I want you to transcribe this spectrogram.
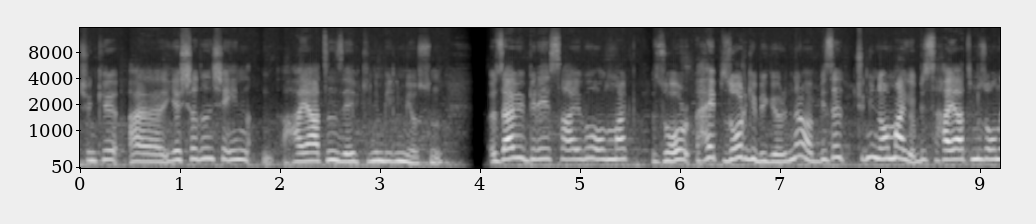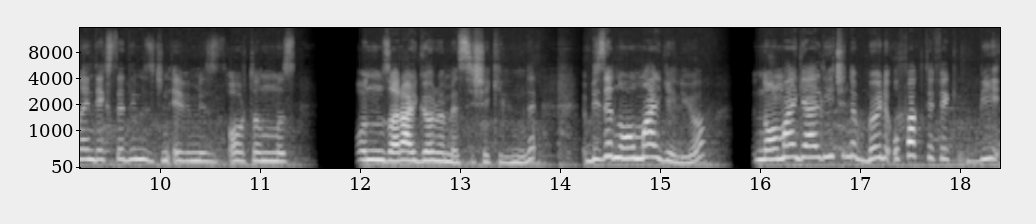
Çünkü e, yaşadığın şeyin hayatın zevkini bilmiyorsun. Özel bir birey sahibi olmak zor, hep zor gibi görünür ama bize çünkü normal. Biz hayatımızı ona endekslediğimiz için evimiz, ortamımız onun zarar görmemesi şeklinde bize normal geliyor. Normal geldiği için de böyle ufak tefek bir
